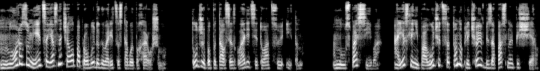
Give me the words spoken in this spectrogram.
Но, разумеется, я сначала попробую договориться с тобой по-хорошему. Тут же попытался сгладить ситуацию Итан. Ну, спасибо. А если не получится, то на плечо и в безопасную пещеру,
